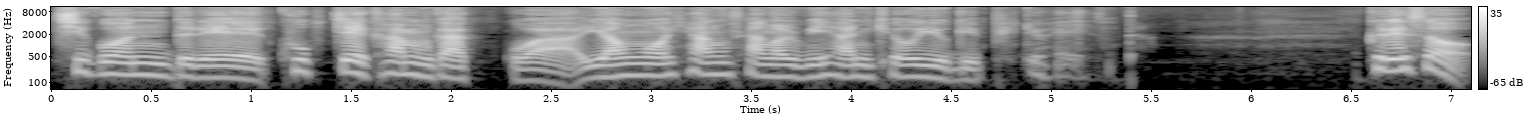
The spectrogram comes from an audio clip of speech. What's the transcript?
직원들의 국제 감각과 영어 향상을 위한 교육이 필요했다. 그래서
